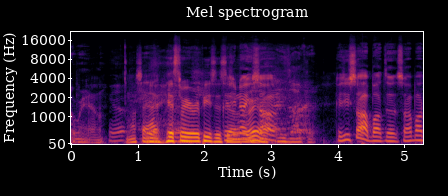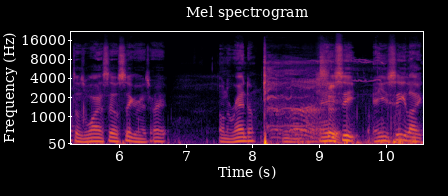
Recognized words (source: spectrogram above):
around. I'm saying, Yeah, history repeats Cause itself. you know you real. saw, Exactly. Cause you saw about the, so I bought those YSL cigarettes right on the random, and you see, and you see like,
